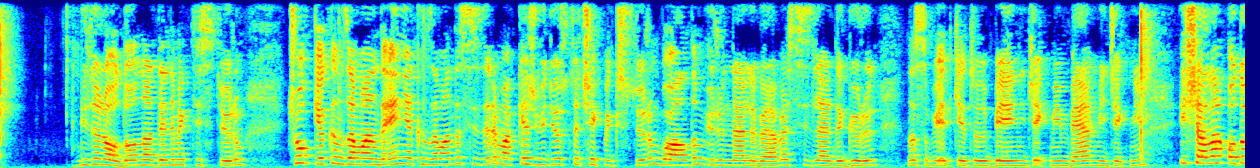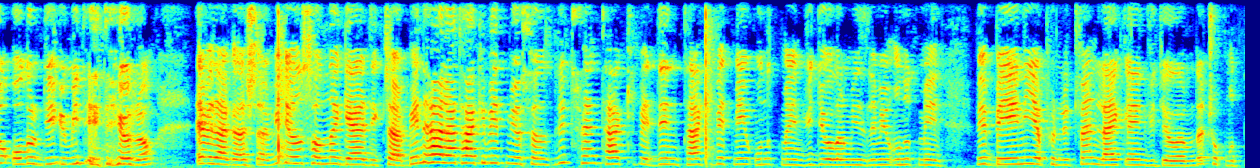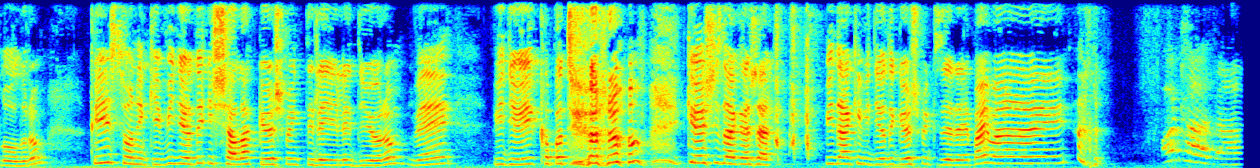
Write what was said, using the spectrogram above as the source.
Güzel oldu. Onları denemek de istiyorum. Çok yakın zamanda, en yakın zamanda sizlere makyaj videosu da çekmek istiyorum. Bu aldığım ürünlerle beraber sizler de görün. Nasıl bir etki yapıyor, beğenecek miyim, beğenmeyecek miyim? İnşallah o da olur diye ümit ediyorum. Evet arkadaşlar videonun sonuna geldik. Beni hala takip etmiyorsanız lütfen takip edin. Takip etmeyi unutmayın. Videolarımı izlemeyi unutmayın. Ve beğeni yapın lütfen. Likelayın videolarımı da çok mutlu olurum. Bir sonraki videoda inşallah görüşmek dileğiyle diyorum. Ve videoyu kapatıyorum. Görüşürüz arkadaşlar. Bir dahaki videoda görüşmek üzere. Bay bay.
